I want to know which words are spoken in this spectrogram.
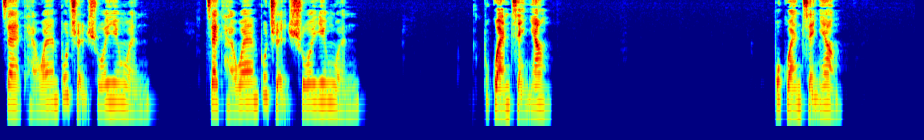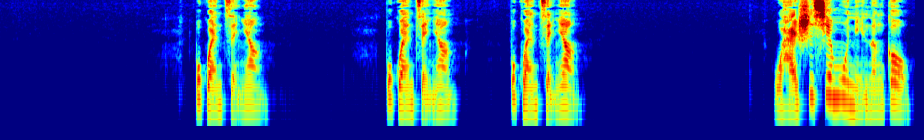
在台湾不准说英文。在台湾不准说英文。不管怎样，不管怎样，不管怎样，不管怎样，不管怎样，我还是羡慕你能够。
